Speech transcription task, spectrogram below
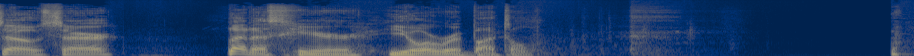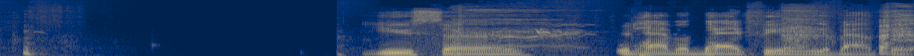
So, sir, let us hear your rebuttal. You, sir, should have a bad feeling about this.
